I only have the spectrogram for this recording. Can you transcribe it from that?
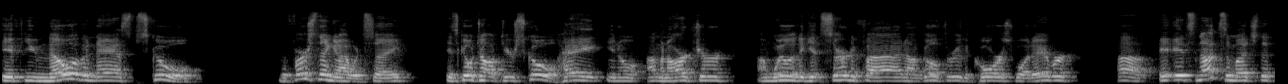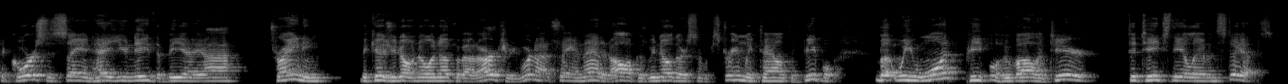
if you know of a NASP school, the first thing I would say is go talk to your school. Hey, you know, I'm an archer. I'm willing to get certified. I'll go through the course, whatever. Uh, it- it's not so much that the course is saying, hey, you need the BAI training because you don't know enough about archery. We're not saying that at all because we know there's some extremely talented people, but we want people who volunteer to teach the 11 steps.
